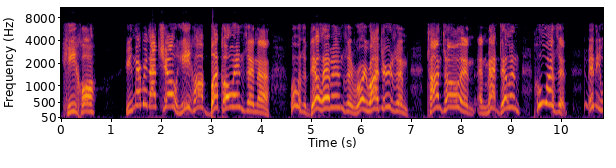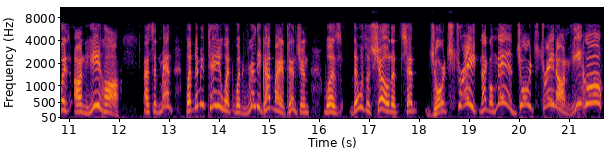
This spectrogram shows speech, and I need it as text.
Hee Haw? You remember that show, Hee Haw? Buck Owens and uh, what was it, Dale Evans and Roy Rogers and Tonto and, and Matt Dillon? Who was it? Anyways, on Hee Haw, I said, man, but let me tell you what, what really got my attention was there was a show that said George Strait. And I go, man, George Strait on Eagle?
